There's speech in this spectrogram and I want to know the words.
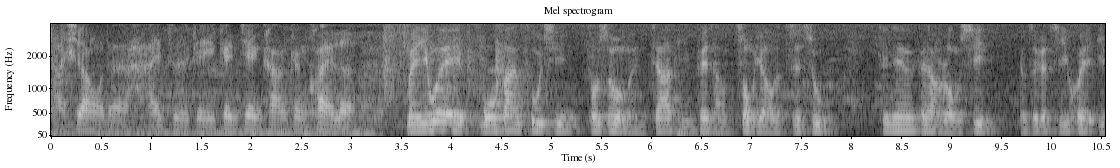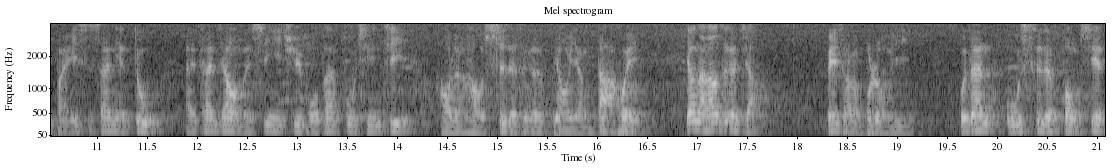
啊，希望我的孩子可以更健康、更快乐。每一位模范父亲都是我们家庭非常重要的支柱。今天非常荣幸有这个机会，一百一十三年度来参加我们信义区模范父亲季好人好事的这个表扬大会。要拿到这个奖，非常的不容易，不但无私的奉献，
